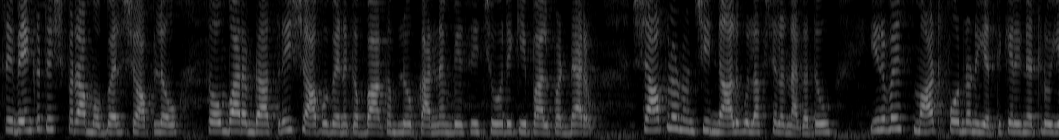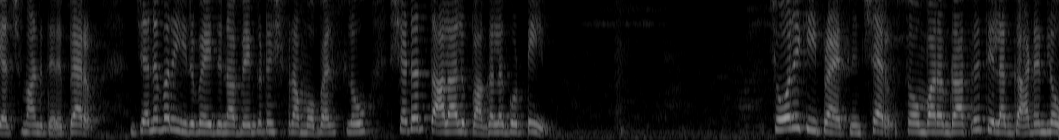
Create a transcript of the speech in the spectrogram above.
శ్రీ వెంకటేశ్వర మొబైల్ షాప్లో సోమవారం రాత్రి షాపు వెనుక భాగంలో కన్నం వేసి చోరీకి పాల్పడ్డారు. షాపులో నుంచి నాలుగు లక్షల నగదు ఇరవై స్మార్ట్ ఫోన్లను ఎత్తుకెళ్ళినట్లు యజమాని తెలిపారు. జనవరి ఇరవై ఐదున వెంకటేశ్వర మొబైల్స్లో షటర్ తాళాలు పగలగొట్టి చోరీకి ప్రయత్నించారు. సోమవారం రాత్రి తిలక్ గార్డెన్లో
